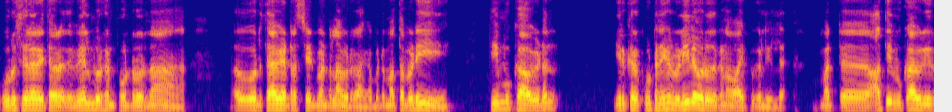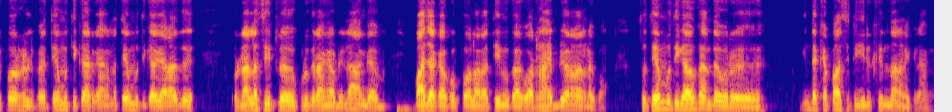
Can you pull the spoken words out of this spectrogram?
ஒரு சிலரை தவிர வேல்முருகன் போன்றோர் தான் ஒரு தேவையற்ற ஸ்டேட்மெண்ட் எல்லாம் விடுறாங்க. பட் மற்றபடி திமுகவுடன் இருக்கிற கூட்டணிகள் வெளியில வருவதற்கான வாய்ப்புகள் இல்லை மற்ற அதிமுகவில் இருப்பவர்கள் இப்ப தேமுதிக இருக்காங்கன்னா, தேமுதிக யாராவது ஒரு நல்ல சீட்டு கொடுக்குறாங்க அப்படின்னா, அங்க பாஜகவுக்கு போகலாம் திமுகவுக்கு வரலாம். எப்படி வேணாலும் நடக்கும். ஸோ தேமுதிகவுக்கு அந்த ஒரு இந்த கெப்பாசிட்டி இருக்குன்னு தான் நினைக்கிறாங்க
